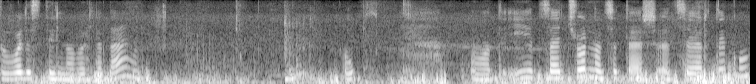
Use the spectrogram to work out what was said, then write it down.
доволі стильно виглядає. Упс. От. І це чорна, це теж цей артикул.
